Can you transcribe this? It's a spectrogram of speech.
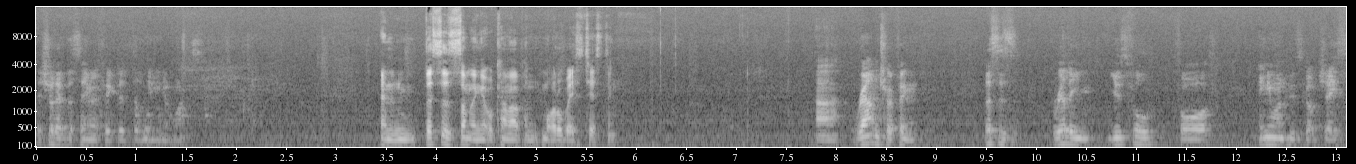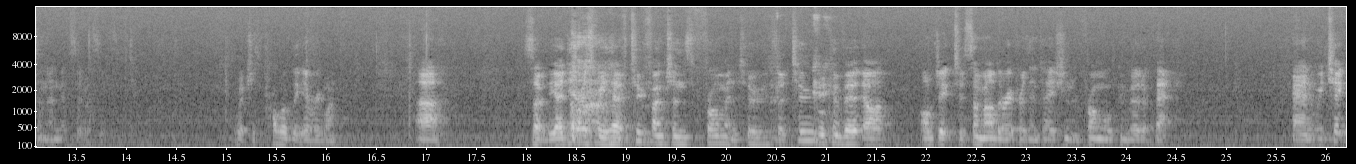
it should have the same effect as deleting it once. And this is something that will come up in model-based testing. Uh, round tripping. This is really useful for anyone who's got JSON in their services, which is probably everyone. Uh, so the idea is we have two functions, from and to. So to will convert our object to some other representation, and from will convert it back. And we check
